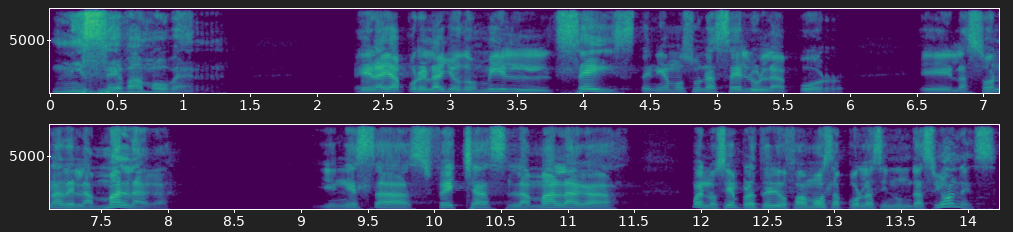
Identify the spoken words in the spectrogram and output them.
ni se va a mover. Era ya por el año 2006, teníamos una célula por eh, la zona de la Málaga. Y en esas fechas la Málaga, bueno, siempre ha tenido famosa por las inundaciones.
